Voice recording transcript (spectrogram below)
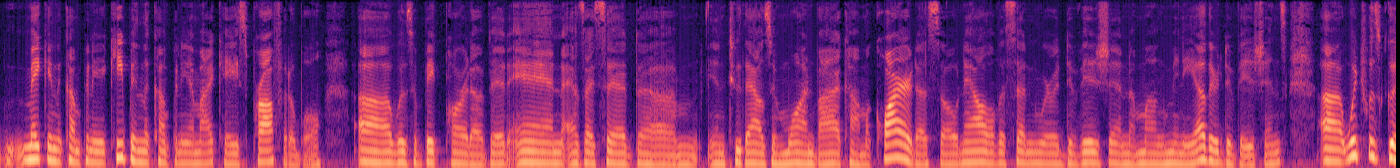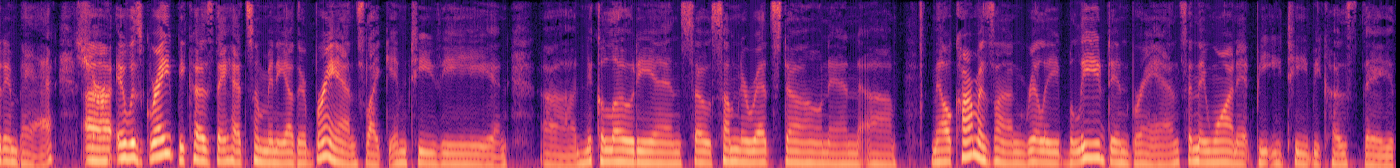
making the company, keeping the company company, in my case, profitable, uh, was a big part of it. And as I said, um, in 2001, Viacom acquired us. So now all of a sudden we're a division among many other divisions, uh, which was good and bad. Sure. Uh, it was great because they had so many other brands like MTV and uh, Nickelodeon. So Sumner Redstone and uh, Mel Karmazin really believed in brands, and they wanted BET because they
